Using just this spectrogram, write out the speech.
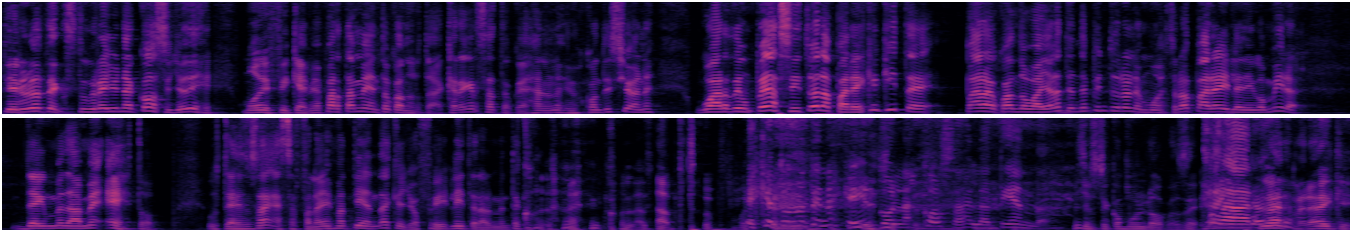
tiene una textura y una cosa. Y yo dije, modifiqué mi apartamento, cuando lo tenga que regresar, tengo que dejarlo en las mismas condiciones. Guardé un pedacito de la pared que quité para cuando vaya a la tienda de pintura le muestro la pared y le digo, mira, dame esto. Ustedes no saben, esa fue la misma tienda que yo fui literalmente con la, con la laptop. Es que tú no tienes que ir con las cosas a la tienda. Yo soy como un loco, sí. Claro. Bueno, pero es que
